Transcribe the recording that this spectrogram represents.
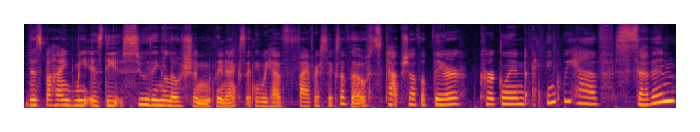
This behind me is the Soothing Lotion Kleenex. I think we have five or six of those. Top shelf up there, Kirkland. I think we have seven.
